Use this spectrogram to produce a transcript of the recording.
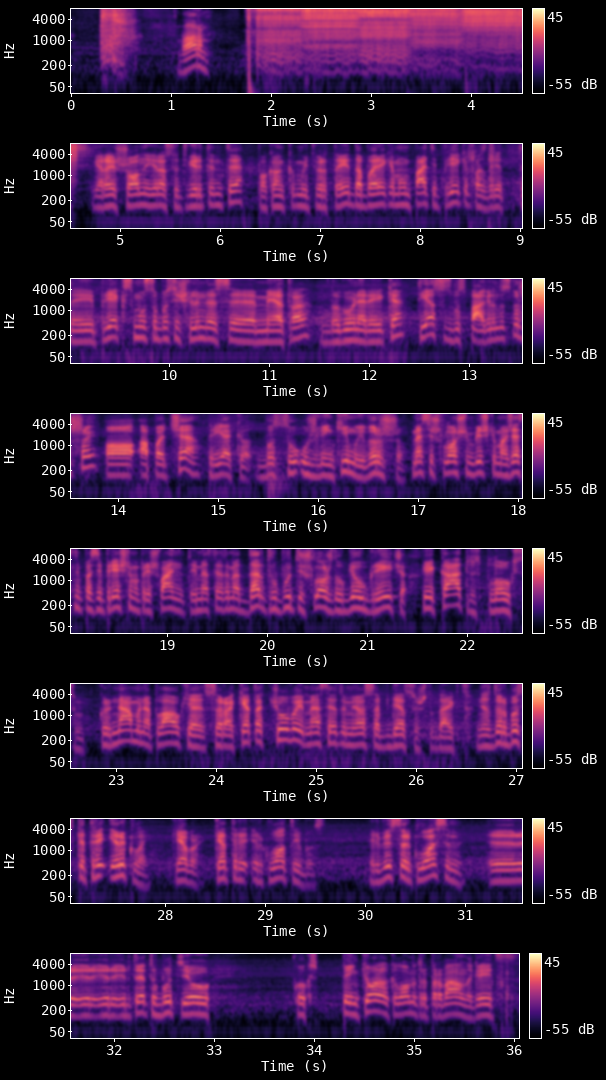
Varom. Gerai, šonai yra sutvirtinti, pakankamai tvirtai, dabar reikia mums patį priekį pasidaryti. Tai priekis mūsų bus išlindęs e, metrą, daugiau nereikia. Tiesus bus pagrindas viršui, o apačia priekio bus su užlinkimu į viršų. Mes išlošim biški mažesnį pasipriešinimą prieš vandenį, tai mes turėtume dar truputį išlošti daugiau greičio. Kai katris plauksim, kur nemonė plaukia su raketa čiūvai, mes turėtume juos apdėti su šitų daiktų. Nes dar bus keturi irklai, kebrai, keturi irkluotojai bus. Ir vis irkluosim ir, ir, ir, ir turėtų būti jau koks 15 km per valandą greitis.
